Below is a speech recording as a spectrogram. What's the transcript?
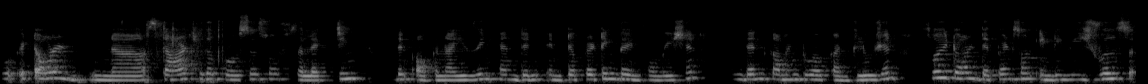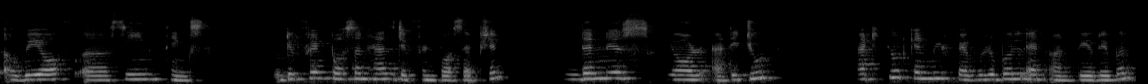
so it all uh, starts with the process of selecting then organizing and then interpreting the information and then coming to a conclusion. So it all depends on individuals uh, way of uh, seeing things. So different person has different perception. Then is your attitude. Attitude can be favorable and unfavorable.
